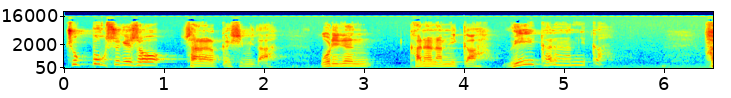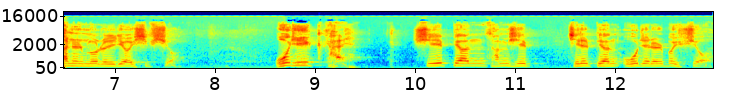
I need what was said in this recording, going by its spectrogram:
축복 속에서 살아갈 것입니다. 우리는 가난합니까? 왜 가난합니까? 하늘문을 여십시오. 오직 시편 37편 5절을 보십시오.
